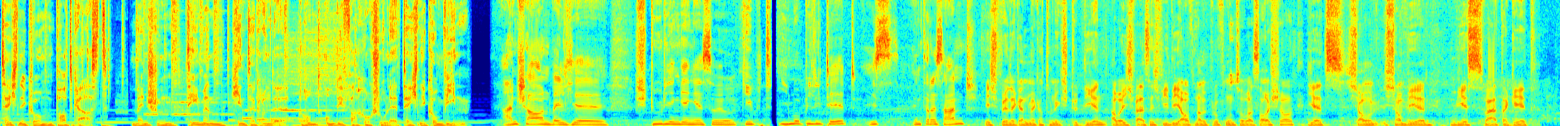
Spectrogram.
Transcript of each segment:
Technikum Podcast. Menschen, Themen, Hintergründe rund um die Fachhochschule Technikum Wien. Anschauen, welche Studiengänge es so gibt. E-Mobilität ist interessant. Ich würde gerne Mechatronik studieren, aber ich weiß nicht, wie die Aufnahmeprüfung und sowas ausschaut. Jetzt schauen, schauen wir, wie es weitergeht.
